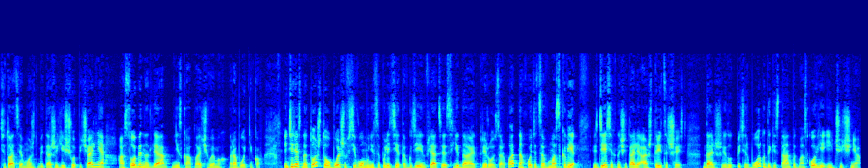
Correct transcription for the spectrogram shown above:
ситуация может быть даже еще печальнее, особенно для низкооплачиваемых работников. Интересно то, что больше всего муниципалитетов, где инфляция съедает прирост зарплат, находится в Москве. Здесь их насчитали аж 36. Дальше идут Петербург, Дагестан, Подмосковье и Чечня.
